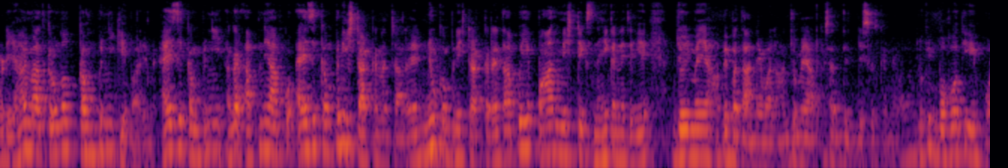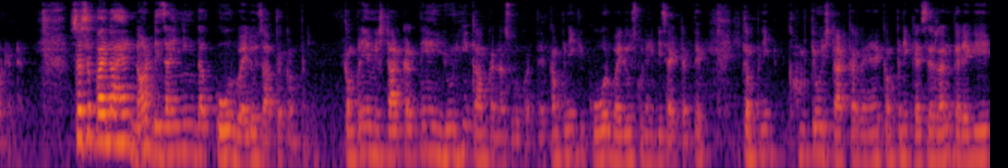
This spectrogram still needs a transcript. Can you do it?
बट यहाँ मैं बात करूँगा कंपनी के बारे में। एज ए कंपनी अगर अपने आप को एज ए कंपनी स्टार्ट करना चाह रहे हैं न्यू कंपनी स्टार्ट कर रहे हैं तो आपको ये पाँच मिस्टेक्स नहीं करने चाहिए, जो मैं यहाँ पे बताने वाला हूँ, जो मैं आपके साथ डिस्कस करने वाला हूँ, जो कि बहुत ही इंपॉर्टेंट है। सबसे पहला है not designing the core values of the company company हम स्टार्ट करते हैं, यूँ ही काम करना शुरू करते हैं। कंपनी की कोर वैल्यूज़ को नहीं डिसाइड करते कि कंपनी हम क्यों स्टार्ट कर रहे हैं, कंपनी कैसे रन करेगी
